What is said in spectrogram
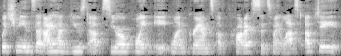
which means that I have used up 0.81 grams of product since my last update.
